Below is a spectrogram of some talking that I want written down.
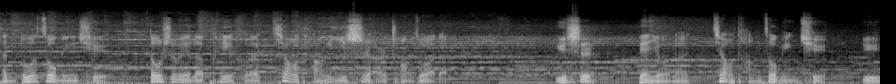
很多奏鸣曲都是为了配合教堂仪式而创作的，于是便有了教堂奏鸣曲。与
